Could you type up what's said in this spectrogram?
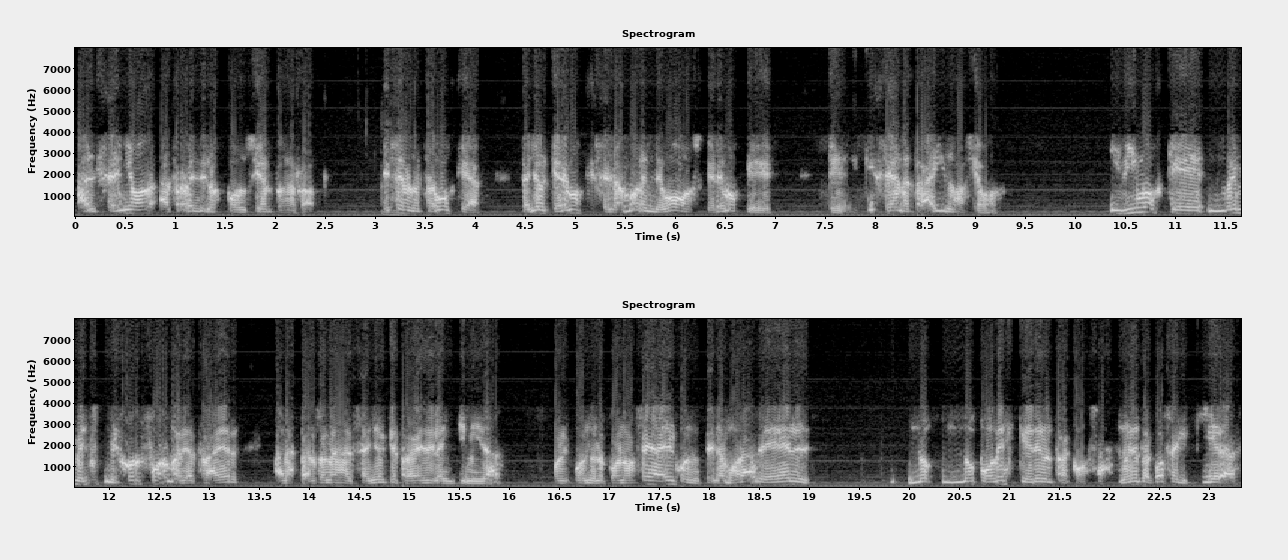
al Señor a través de los conciertos de rock. Esa era nuestra búsqueda. Señor, queremos que se enamoren de vos, queremos que, que sean atraídos hacia vos. Y vimos que no hay mejor forma de atraer a las personas al Señor que a través de la intimidad porque cuando lo conoces a él, cuando te enamoras de él, no, no podés querer otra cosa, no hay otra cosa que quieras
